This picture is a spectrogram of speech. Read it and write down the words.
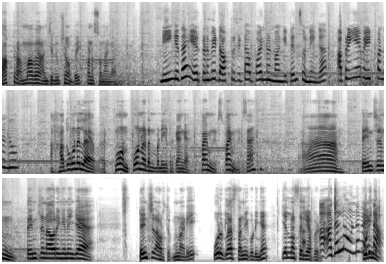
டாக்டர் அம்மாவை அஞ்சு நிமிஷம் வெயிட் பண்ண சொன்னாங்க. நீங்க தான் ஏற்கனவே டாக்டர் கிட்ட அப்பாயின்மெண்ட் வாங்கிட்டேன்னு சொன்னீங்க. அப்புறம் ஏன் வெயிட் பண்ணணும்? அது ஒன்றும் இல்லை. ஃபோன் ஃபோன் அட்டன் பண்ணிட்டு இருக்காங்க. ஃபைவ் மினிட்ஸ் ஃபைவ் மினிட்ஸ் ஆ? டென்ஷன் டென்ஷன் ஆகுறீங்க நீங்கள் டென்ஷன் ஆகிறதுக்கு முன்னாடி ஒரு கிளாஸ் தண்ணி குடிங்க. எல்லாம் சரியா போயிடும். அதெல்லாம் குடிங்க. வேண்டாம்.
